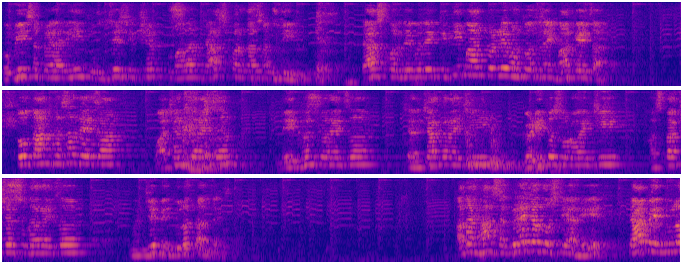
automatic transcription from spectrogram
तुम्ही सगळ्यांनी तुमचे शिक्षक तुम्हाला ज्या स्पर्धा सांगतील त्या स्पर्धेमध्ये किती मार्क पडले महत्वाचं नाही भाग घ्यायचा. तो ताण कसा द्यायचा? वाचन करायचं लेखन करायचं चर्चा करायची गणित सोडवायची हस्ताक्षर सुधारायचं म्हणजे मेंदूला ताण द्यायचा. आता ह्या सगळ्या ज्या गोष्टी आहेत त्या मेंदूला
